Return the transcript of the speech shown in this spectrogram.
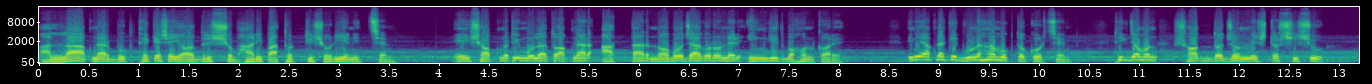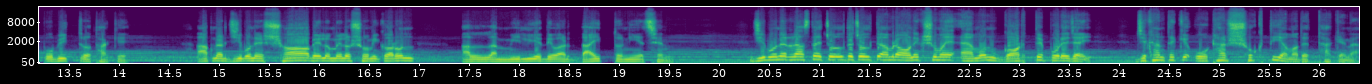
আল্লাহ আপনার বুক থেকে সেই অদৃশ্য ভারী পাথরটি সরিয়ে নিচ্ছেন। এই স্বপ্নটি মূলত আপনার আত্মার নবজাগরণের ইঙ্গিত বহন করে। তিনি আপনাকে গুনাহামুক্ত করছেন। ঠিক যেমন সদ্য জন্মিষ্ঠ শিশু পবিত্র থাকে। আপনার জীবনের সব এলোমেলো সমীকরণ আল্লাহ মিলিয়ে দেওয়ার দায়িত্ব নিয়েছেন। জীবনের রাস্তায় চলতে চলতে আমরা অনেক সময় এমন গর্তে পড়ে যাই, যেখান থেকে ওঠার শক্তি আমাদের থাকে না।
